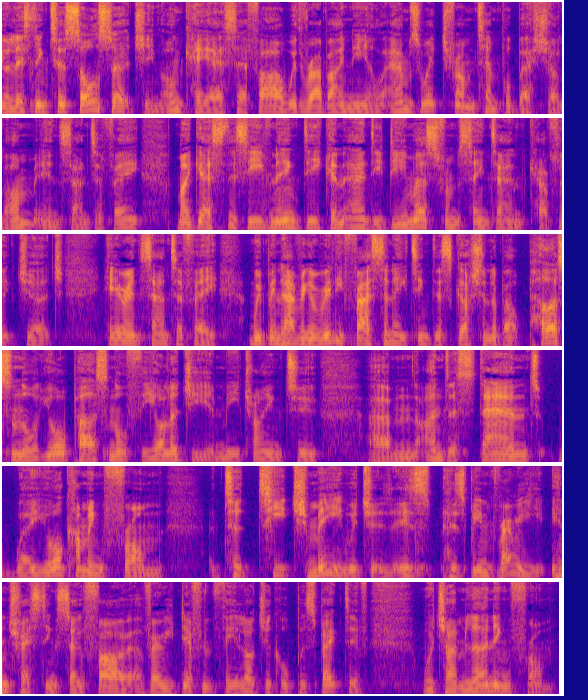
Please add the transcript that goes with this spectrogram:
You're listening to Soul Searching on KSFR with Rabbi Neil Amswych from Temple Beth Shalom in Santa Fe. My guest this evening, Deacon Andy Demas from St. Anne Catholic Church here in Santa Fe. We've been having a really fascinating discussion about personal, your personal theology, and me trying to um, understand where you're coming from to teach me, which is, has been very interesting so far, a very different theological perspective, which I'm learning from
